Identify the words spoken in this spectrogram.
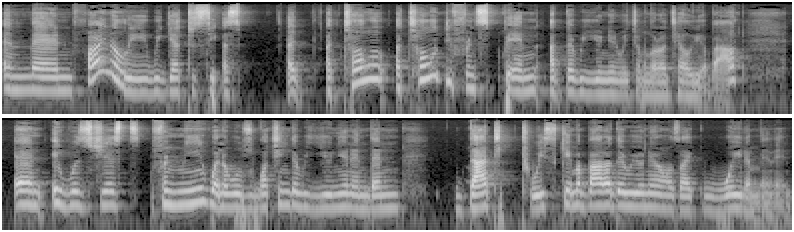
And then finally we get to see a, a, a total a total different spin at the reunion which I'm going to tell you about. And it was just for me when I was watching the reunion and then that twist came about at the reunion, I was like, wait a minute.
